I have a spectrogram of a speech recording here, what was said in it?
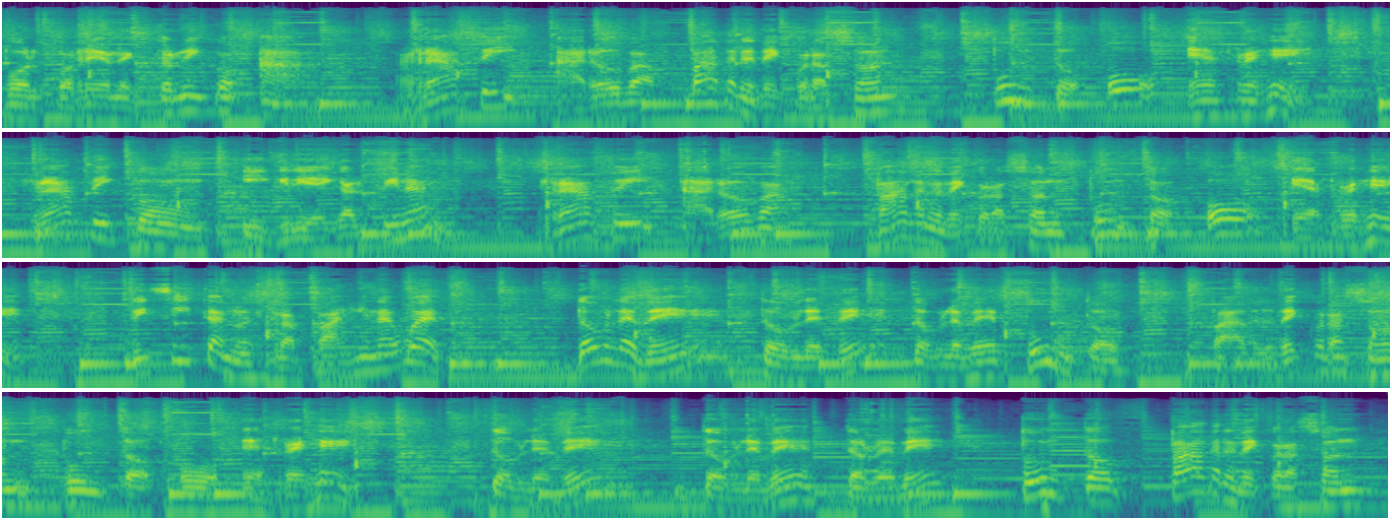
Por correo electrónico a rafi arroba padre de. Rafi con Y al final. Rafi arroba padre de. Visita nuestra página web www.padredecorazon.org www.padredecorazon.org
